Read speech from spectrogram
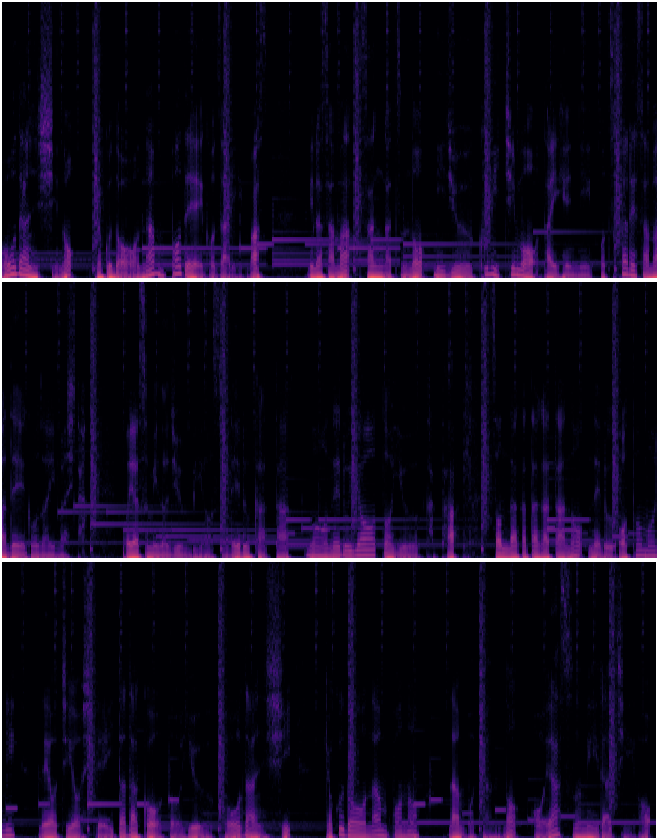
講談師の極道南歩でございます。皆様3月の29日も大変にお疲れ様でございました。お休みの準備をされる方、もう寝るよという方、そんな方々の寝るおともに寝落ちをしていただこうという講談師、極道南歩の南歩ちゃんのおやすみラジオ。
